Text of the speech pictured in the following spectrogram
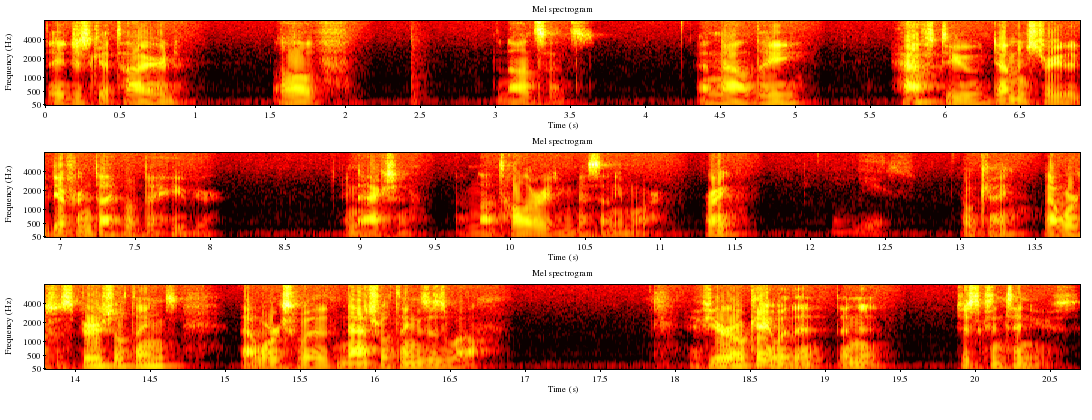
they just get tired of the nonsense, and now they have to demonstrate a different type of behavior and action. I'm not tolerating this anymore, right? yes. Okay, that works with spiritual things. that works with natural things as well. If you're okay with it, then it just continues.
